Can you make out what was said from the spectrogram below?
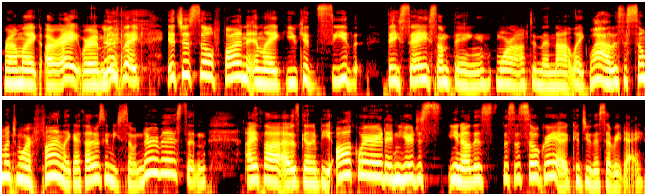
where I'm like, all right, where I'm like, it's just so fun. And like, you could see th- they say something more often than not, like, wow, this is so much more fun. Like, I thought I was going to be so nervous and I thought I was going to be awkward. And you're just, you know, this, this is so great. I could do this every day.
